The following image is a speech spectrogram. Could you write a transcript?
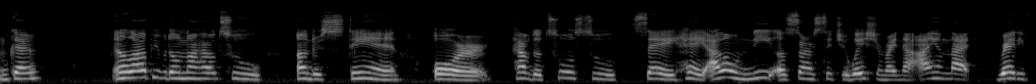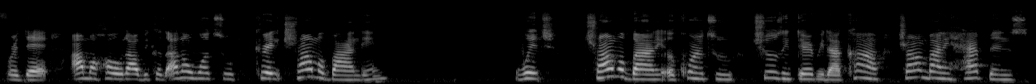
Okay? And a lot of people don't know how to understand or have the tools to say, hey, I don't need a certain situation right now. I am not ready for that. I'm going to hold out because I don't want to create trauma bonding, which trauma bonding, according to choosingtherapy.com, trauma bonding happens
